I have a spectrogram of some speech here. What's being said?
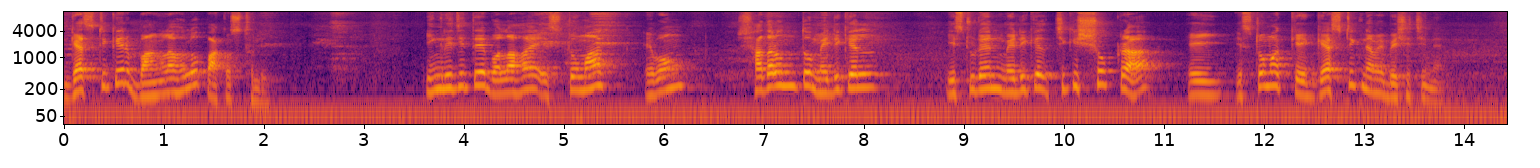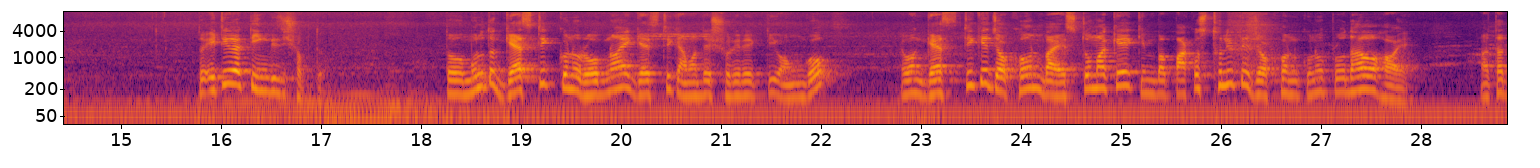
গ্যাস্ট্রিকের বাংলা হলো পাকস্থলী। ইংরেজিতে বলা হয় স্টোমাক এবং সাধারণত মেডিকেল স্টুডেন্ট মেডিকেল চিকিৎসকরা এই স্টোমাককে গ্যাস্ট্রিক নামে বেশি চিনে। তো এটিও একটি ইংরেজি শব্দ। তো মূলত গ্যাস্ট্রিক কোনো রোগ নয় গ্যাস্ট্রিক আমাদের শরীরের একটি অঙ্গ এবং গ্যাস্ট্রিকে যখন বা স্টোমাকে কিংবা পাকস্থলীতে যখন কোনো প্রদাহ হয়, অর্থাৎ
